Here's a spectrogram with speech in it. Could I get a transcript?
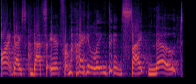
All right, guys, that's it for my LinkedIn side note.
